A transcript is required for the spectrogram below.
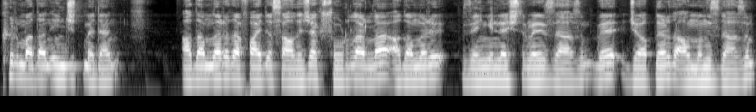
Kırmadan, incitmeden adamlara da fayda sağlayacak sorularla adamları zenginleştirmeniz lazım ve cevapları da almanız lazım.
